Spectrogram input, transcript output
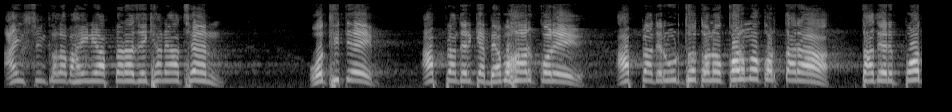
আইন শৃঙ্খলা বাহিনী আপনারা যেখানে আছেন, অতীতে আপনাদেরকে ব্যবহার করে আপনাদের ঊর্ধ্বতন কর্মকর্তারা তাদের পদ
